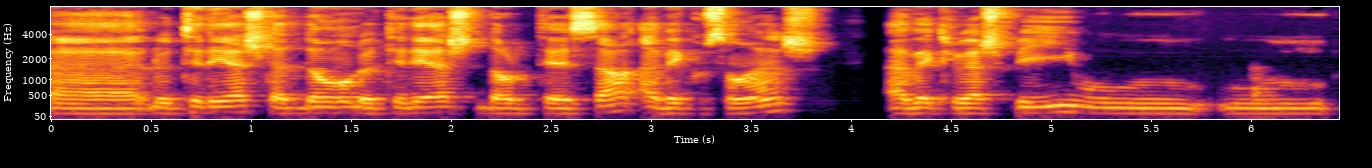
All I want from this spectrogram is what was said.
euh, le TDAH là-dedans le TDAH dans le TSA avec ou sans H avec le HPI ou, ou,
